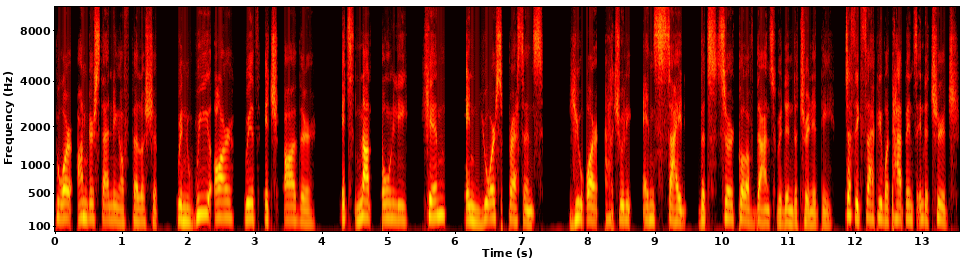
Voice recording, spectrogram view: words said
to our understanding of fellowship? When we are with each other, it's not only Him in your presence, you are actually inside the circle of dance within the Trinity. Just exactly what happens in the church,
